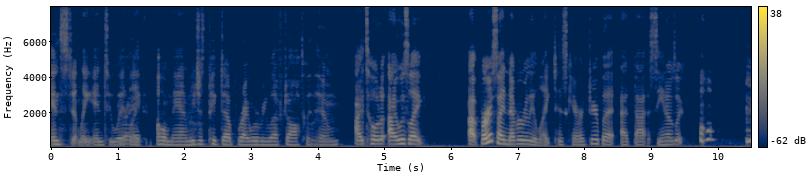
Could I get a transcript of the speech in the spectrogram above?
instantly into it. Right. Like oh man, we just picked up right where we left off with him. I told I was like, at first I never really liked his character, but at that scene I was like, oh no,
